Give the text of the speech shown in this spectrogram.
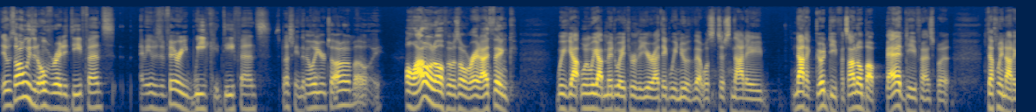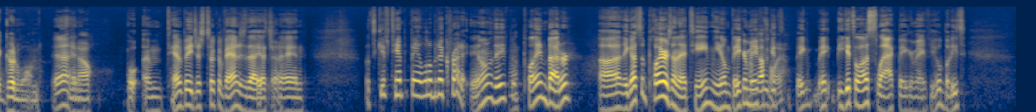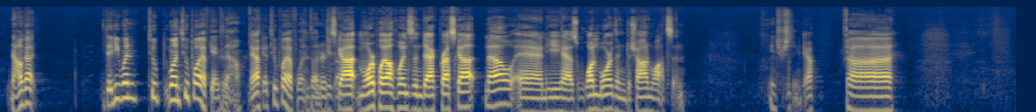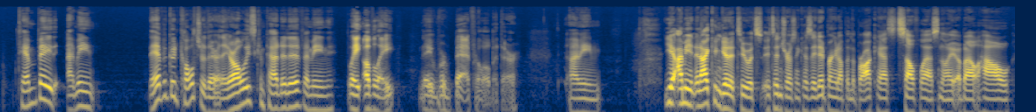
it was always an overrated defense. I mean it was a very weak defense, especially in the Philly you're talking about. Oh, I don't know if it was overrated. I think we got when we got midway through the year. I think we knew that, that was just not a not a good defense. I don't know about bad defense, but definitely not a good one. Yeah, You know, um, Tampa Bay just took advantage of that yesterday, and let's give Tampa Bay a little bit of credit. You know, they've been playing better. Uh, they got some players on that team. You know, Baker Mayfield gets. Baker, May, he gets a lot of slack. Baker Mayfield, but he's now got. Did he win two won two playoff games now? Yeah. he's got two playoff wins under. he's belt. got more playoff wins than Dak Prescott now, and he has one more than Deshaun Watson. interesting. Yeah. Uh, Tampa Bay. I mean, they have a good culture there. They are always competitive. I mean, late of late, they were bad for a little bit there. I mean, Yeah, I mean, and I can get it too. It's it's interesting because they did bring it up in the broadcast itself last night about how,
